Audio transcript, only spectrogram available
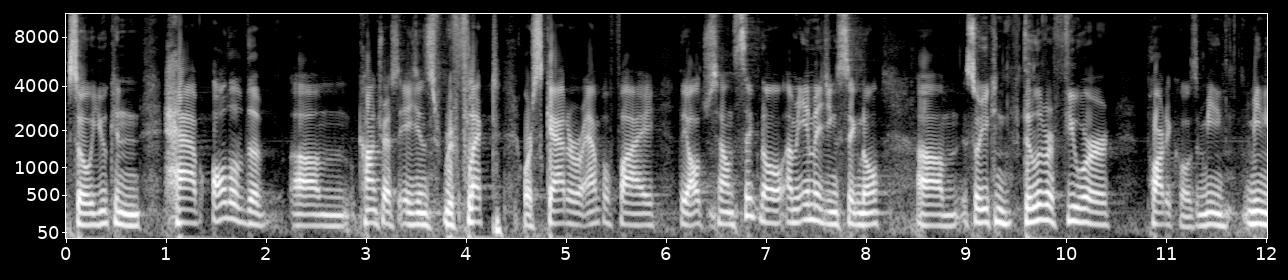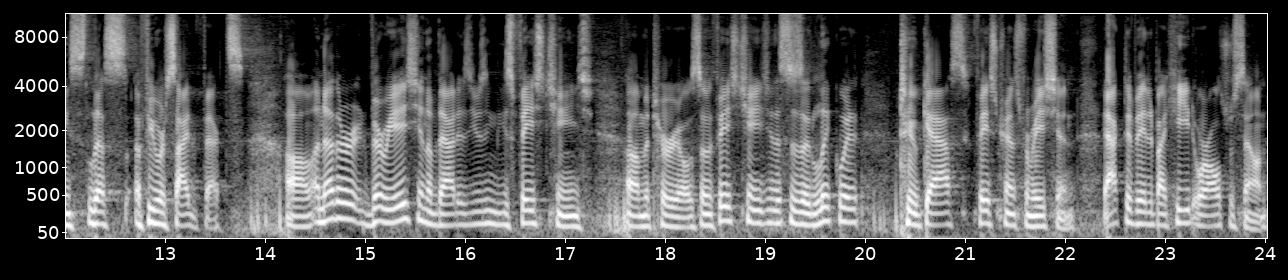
So you can have all of the um, contrast agents reflect or scatter or amplify the ultrasound signal, I mean imaging signal, um, so you can deliver fewer particles, meaning, meaning less, uh, fewer side effects. Uh, another variation of that is using these phase change uh, materials. So the phase change, this is a liquid to gas phase transformation activated by heat or ultrasound.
